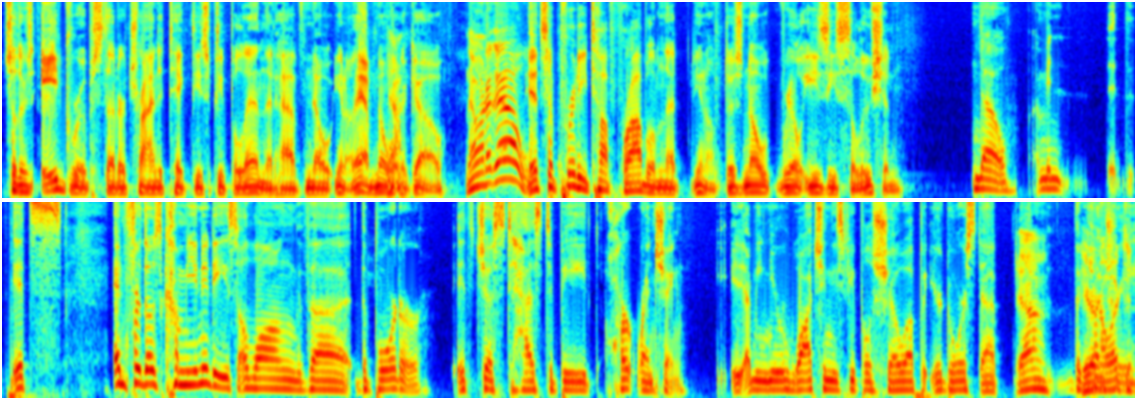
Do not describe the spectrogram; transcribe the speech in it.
So there's aid groups that are trying to take these people in that have no, you know, they have nowhere Yeah. to go. Nowhere to go. It's a pretty tough problem that you know. There's no real easy solution. No, I mean it, it's and for those communities along the the border, it just has to be heart wrenching. I mean, you're watching these people show up at your doorstep. yeah. The you don't know country, what to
